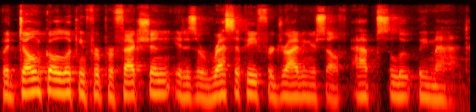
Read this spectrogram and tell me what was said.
But don't go looking for perfection. It is a recipe for driving yourself absolutely mad.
